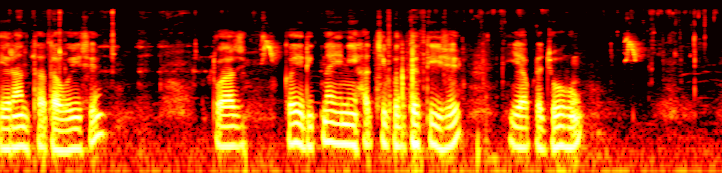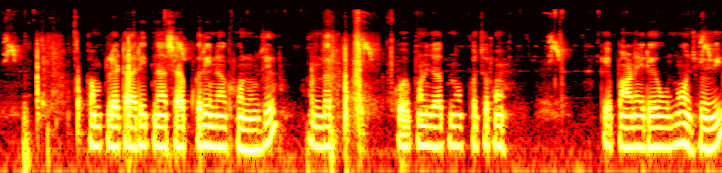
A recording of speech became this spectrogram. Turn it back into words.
હેરાન થતા હોય છે. તો આજ કઈ રીતના એની સાચી પદ્ધતિ છે, એ આપણે જોવું. કમ્પ્લેટ આ રીતના સાફ કરી નાખવાનું છે. અંદર કોઈ પણ જાતનો કચરો કે પાણી રહેવું ન જોઈએ.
